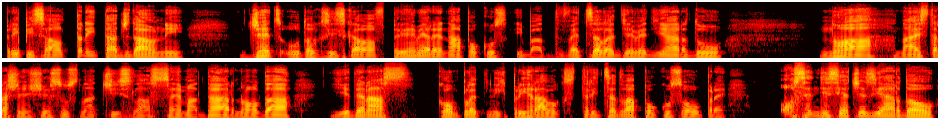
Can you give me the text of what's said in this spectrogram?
pripísal 3 touchdowny, Jets útok získaval v priemere na pokus iba 2,9 yardu, no a najstrašnejšie sú snad čísla Sema Darnolda, 11 kompletných prihrávok z 32 pokusov pre 86 yardov,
